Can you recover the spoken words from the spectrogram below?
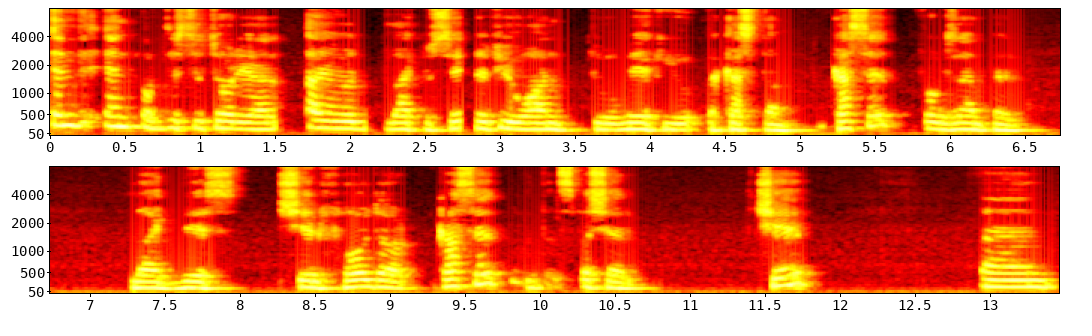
In the end of this tutorial, I would like to say if you want to make you a custom gusset, for example, like this shelf holder gusset with a special shape and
